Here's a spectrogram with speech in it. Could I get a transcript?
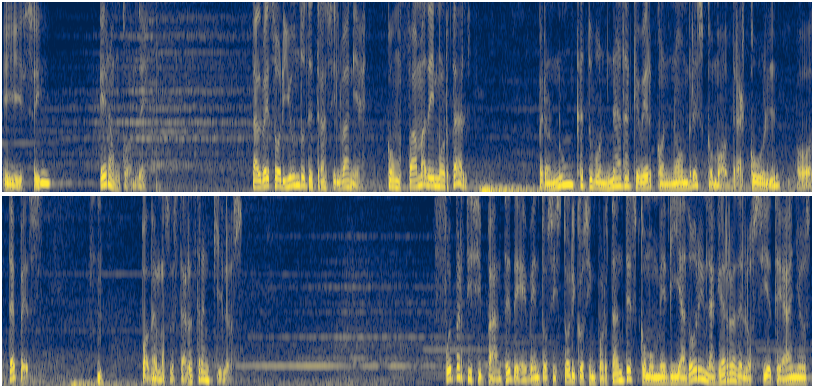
Y sí, era un conde. Tal vez oriundo de Transilvania, con fama de inmortal, pero nunca tuvo nada que ver con nombres como Dracul o Tepes. Podemos estar tranquilos. Fue participante de eventos históricos importantes como mediador en la Guerra de los Siete Años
